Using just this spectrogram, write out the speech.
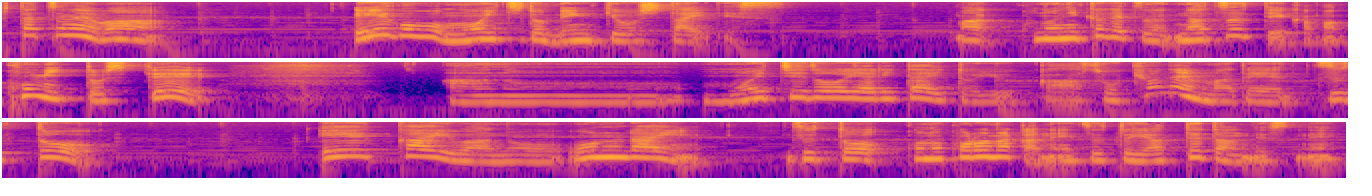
2つ目は英語をもう一度勉強したいです。まあこの2ヶ月夏っていうか、まあ、コミットしてあのー、もう一度やりたいというかそう去年までずっと英会話のオンラインずっとこのコロナ禍ねずっとやってたんですね。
